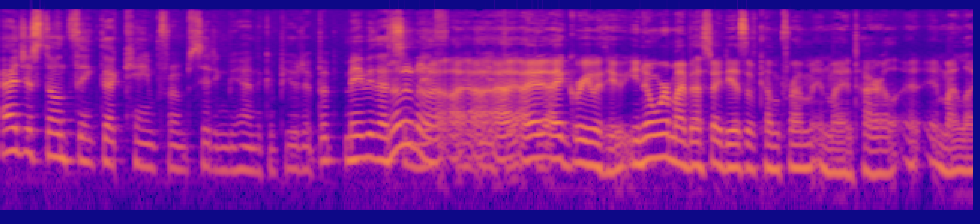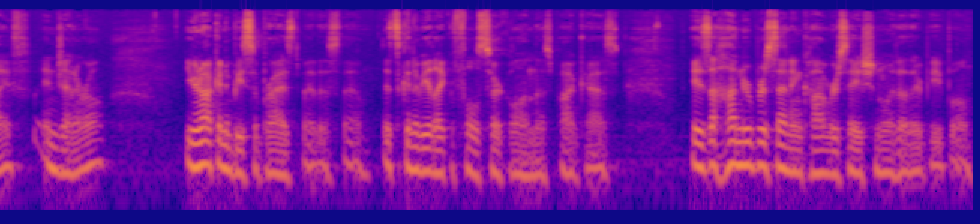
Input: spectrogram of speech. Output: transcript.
I just don't think that came from sitting behind the computer, but maybe that's no, no, no. I, I, I. I agree with you. You know where my best ideas have come from in my entire in my life in general. You're not going to be surprised by this, though. It's going to be like a full circle on this podcast. Is 100% in conversation with other people.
